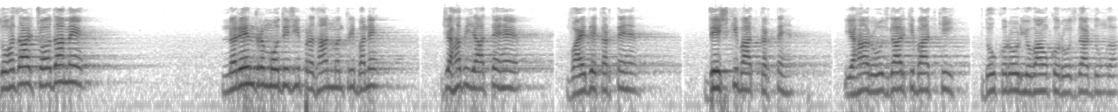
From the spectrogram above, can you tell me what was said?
2014 में नरेंद्र मोदी जी प्रधानमंत्री बने, जहाँ भी जाते हैं, वायदे करते हैं, देश की बात करते हैं। यहाँ रोज़गार की बात की, दो करोड़ युवाओं को रोज़गार दूँगा।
